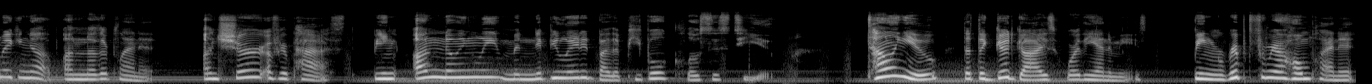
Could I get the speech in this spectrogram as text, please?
waking up on another planet, unsure of your past, being unknowingly manipulated by the people closest to you, telling you that the good guys were the enemies, being ripped from your home planet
